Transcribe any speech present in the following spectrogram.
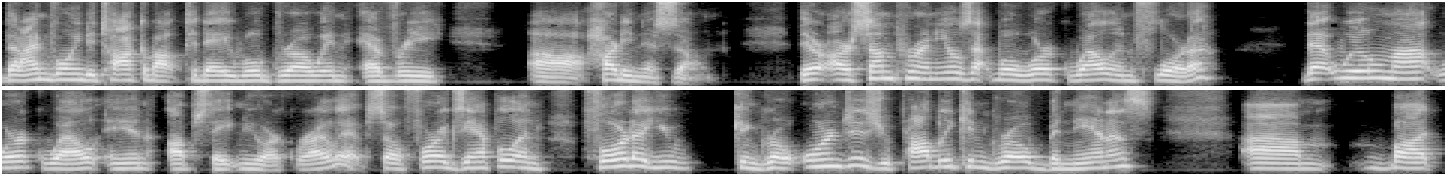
that I'm going to talk about today will grow in every uh, hardiness zone. There are some perennials that will work well in Florida that will not work well in upstate New York, where I live. So, for example, in Florida, you can grow oranges, you probably can grow bananas, um, but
